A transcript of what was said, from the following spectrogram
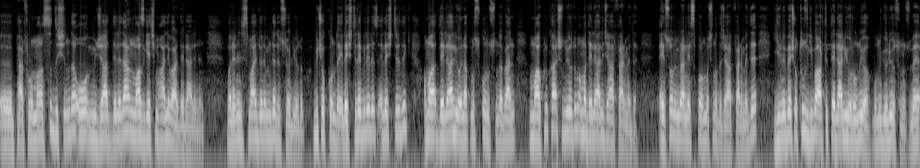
E, Performansı dışında o mücadeleden vazgeçme hali var Delali'nin. Valerian İsmail döneminde de söylüyorduk. Birçok konuda eleştirebiliriz, eleştirdik ama Delali oynatması konusunda ben makul karşılıyordum ama Delali cevap vermedi. En son Ümraniye Spor maçında da cevap vermedi. 25-30 gibi artık Delali yoruluyor. Bunu görüyorsunuz ve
